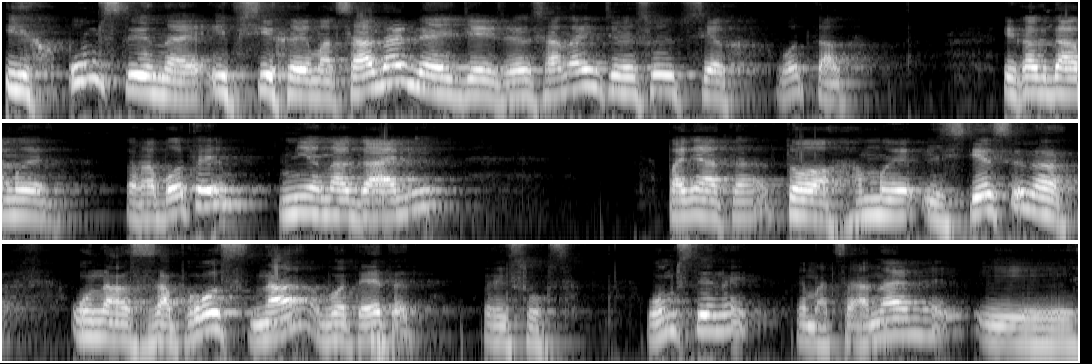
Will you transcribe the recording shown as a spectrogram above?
их умственная и психоэмоциональная деятельность, она интересует всех. Вот так. И когда мы работаем не ногами, понятно, то мы, естественно, у нас запрос на вот этот ресурс. Умственный, эмоциональный и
